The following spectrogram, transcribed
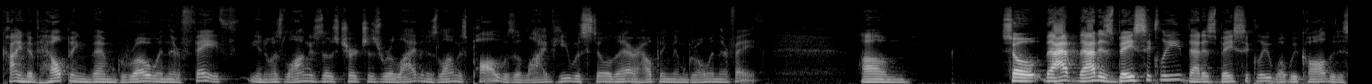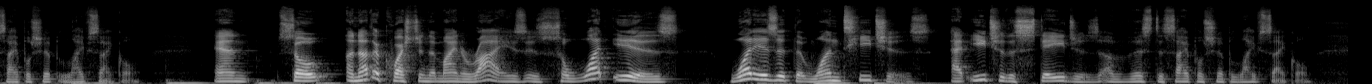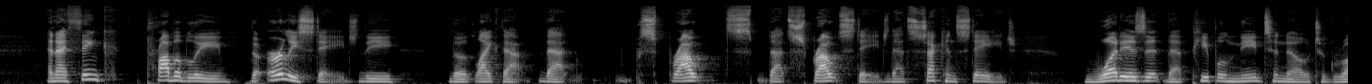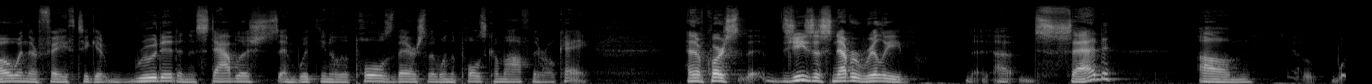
kind of helping them grow in their faith, you know, as long as those churches were alive and as long as Paul was alive, he was still there helping them grow in their faith. Um so that that is basically that is basically what we call the discipleship life cycle. And so another question that might arise is so what is what is it that one teaches at each of the stages of this discipleship life cycle. And I think probably the early stage, the the like that that sprout that sprout stage, that second stage, What is it that people need to know to grow in their faith, to get rooted and established, and with you know the poles there, so that when the poles come off, they're okay. And of course, Jesus never really uh, said. Um,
